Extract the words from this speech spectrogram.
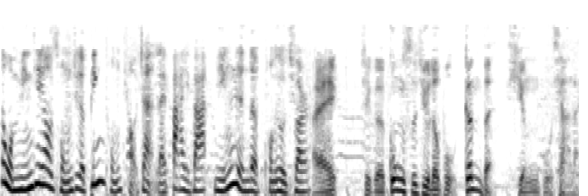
那我们明天要从这个冰桶挑战来扒一扒名人的朋友圈儿。哎，这个公司俱乐部根本停不下来。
